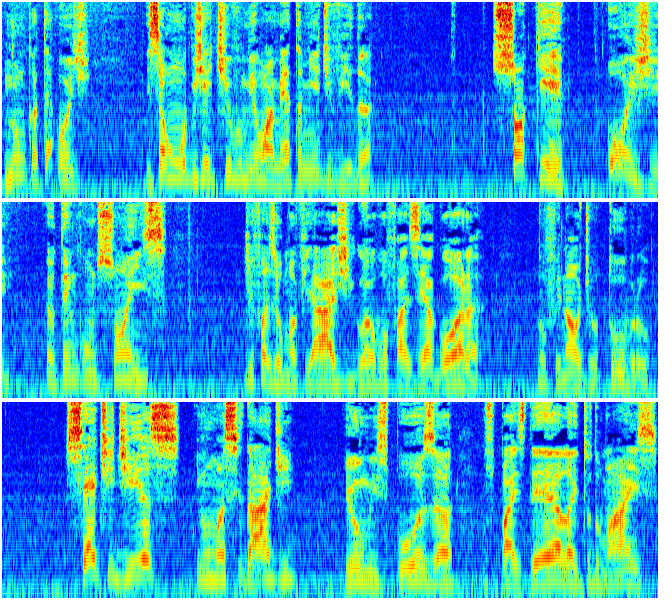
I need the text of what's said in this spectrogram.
Nunca, até hoje. Isso é um objetivo meu, uma meta minha de vida. Só que hoje eu tenho condições de fazer uma viagem, igual eu vou fazer agora, no final de outubro. Sete dias em uma cidade, eu, minha esposa, os pais dela e tudo mais.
